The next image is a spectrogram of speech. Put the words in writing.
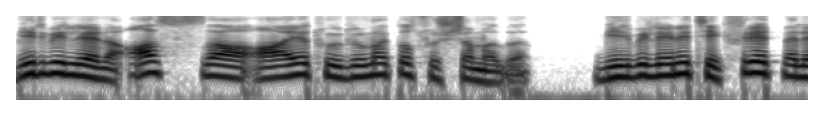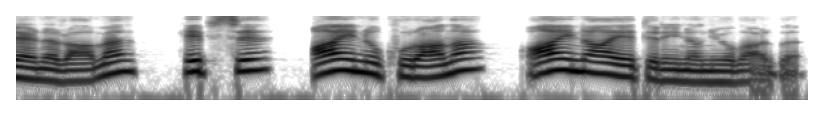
birbirlerine asla ayet uydurmakla suçlamadı. Birbirlerini tekfir etmelerine rağmen hepsi aynı Kur'an'a, aynı ayetlere inanıyorlardı.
